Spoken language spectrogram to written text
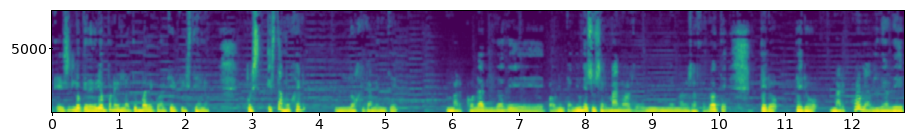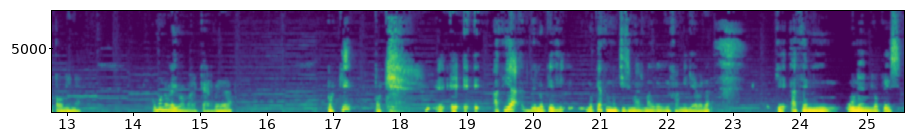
es lo que deberían poner en la tumba de cualquier cristiano. Pues esta mujer, lógicamente, marcó la vida de Paulín, también de sus hermanos, de un hermano sacerdote, pero, pero marcó la vida de Paulina. ¿Cómo no la iba a marcar, verdad? ¿Por qué? Porque eh, eh, eh, hacía de lo que, lo que hacen muchísimas madres de familia, ¿verdad? Que hacen, unen lo que es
